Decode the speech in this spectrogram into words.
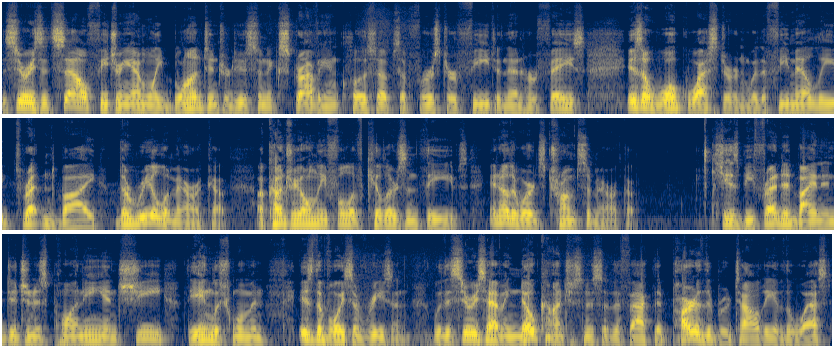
the series itself, featuring Emily Blunt introduced in extravagant close ups of first her feet and then her face, is a woke Western with a female lead threatened by the real America, a country only full of killers and thieves. In other words, Trump's America. She is befriended by an indigenous Pawnee, and she, the Englishwoman, is the voice of reason, with the series having no consciousness of the fact that part of the brutality of the West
